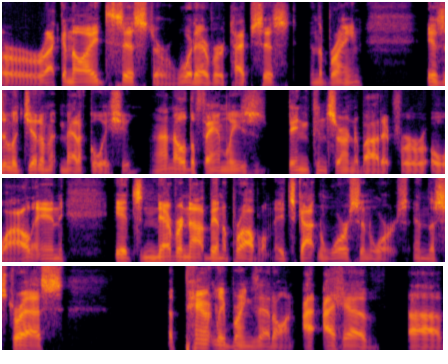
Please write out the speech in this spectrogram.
arachnoid cyst or whatever type cyst in the brain is a legitimate medical issue. And I know the family's been concerned about it for a while, and it's never not been a problem. It's gotten worse and worse. And the stress apparently brings that on. I, I have uh,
